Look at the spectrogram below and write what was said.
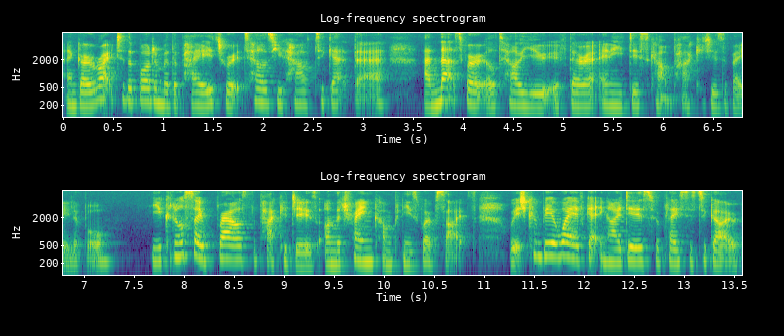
and go right to the bottom of the page where it tells you how to get there, and that's where it'll tell you if there are any discount packages available. You can also browse the packages on the train company's websites, which can be a way of getting ideas for places to go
